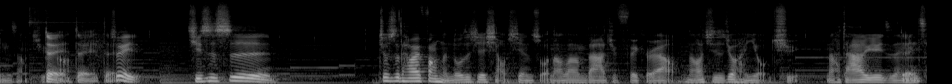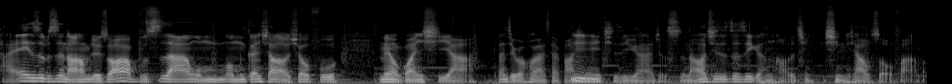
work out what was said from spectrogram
印上去。对对对。所以其实是，就是他会放很多这些小线索，然后让大家去 figure out，然后其实就很有趣，然后大家就一直在那边猜，哎，是不是？然后他们就说啊，不是啊，我们我们跟小岛秀夫没有关系啊。但结果后来才发现，哎，其实原来就是。然后其实这是一个很好的行行销手法嘛。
